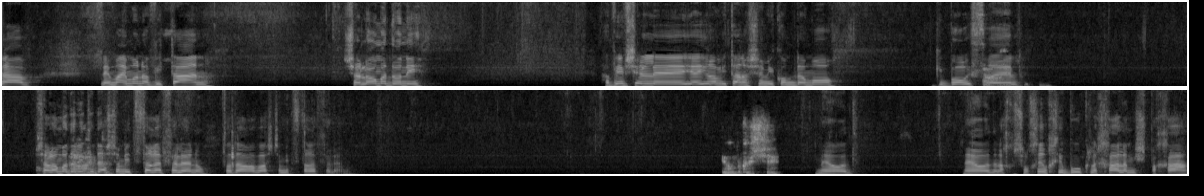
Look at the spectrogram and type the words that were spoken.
עכשיו למימון אביטן. שלום, אדוני. אביו של אה, יאיר אביטן, השם ייקום דמו, גיבור ישראל. שלום, אדוני, תודה שאתה מצטרף אלינו. תודה רבה שאתה מצטרף אלינו. יום קשה. מאוד. מאוד. אנחנו שולחים חיבוק לך, למשפחה.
